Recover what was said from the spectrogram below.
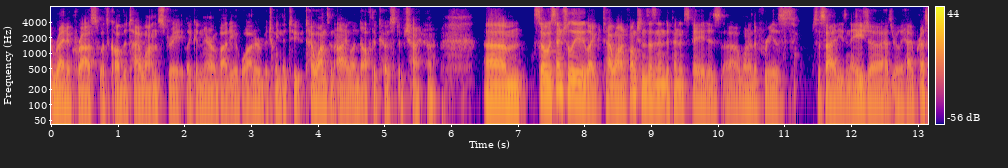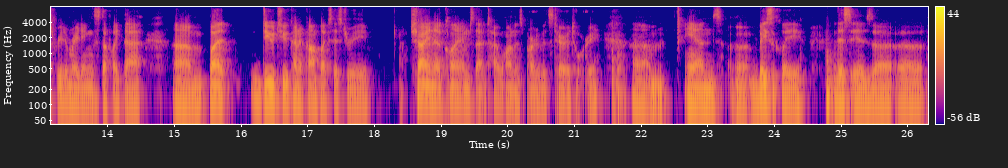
right across what's called the Taiwan Strait, like a narrow body of water between the two. Taiwan's an island off the coast of China. Um, so essentially, like Taiwan functions as an independent state, is uh, one of the freest societies in Asia, has really high press freedom ratings, stuff like that. Um, but due to kind of complex history, China claims that Taiwan is part of its territory. Um, and uh, basically, this is a, a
